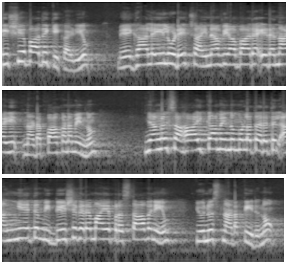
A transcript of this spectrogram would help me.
ദേശീയപാതയ്ക്ക് കഴിയും. മേഘാലയയിലൂടെ ചൈന വ്യാപാര ഇടനാഴി നടപ്പാക്കണമെന്നും ഞങ്ങൾ സഹായിക്കാമെന്നുമുള്ള തരത്തിൽ അങ്ങേയറ്റം വിദ്വേഷകരമായ പ്രസ്താവനയും യുനുസ് നടത്തിയിരുന്നു.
